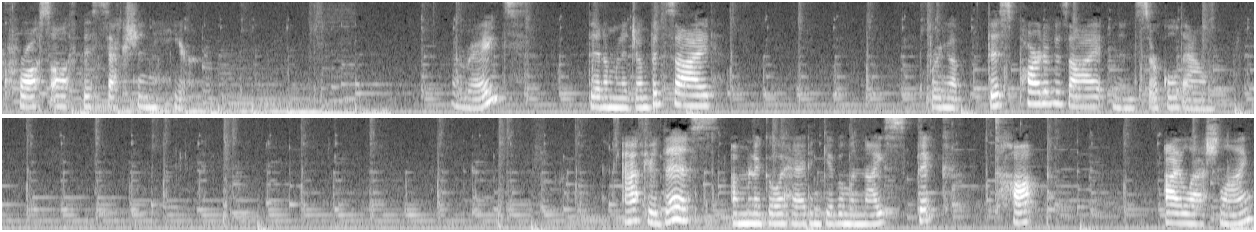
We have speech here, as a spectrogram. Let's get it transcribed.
cross off this section here. All right, then I'm gonna jump inside, bring up this part of his eye and then circle down. After this, I'm gonna go ahead and give him a nice thick top eyelash line.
